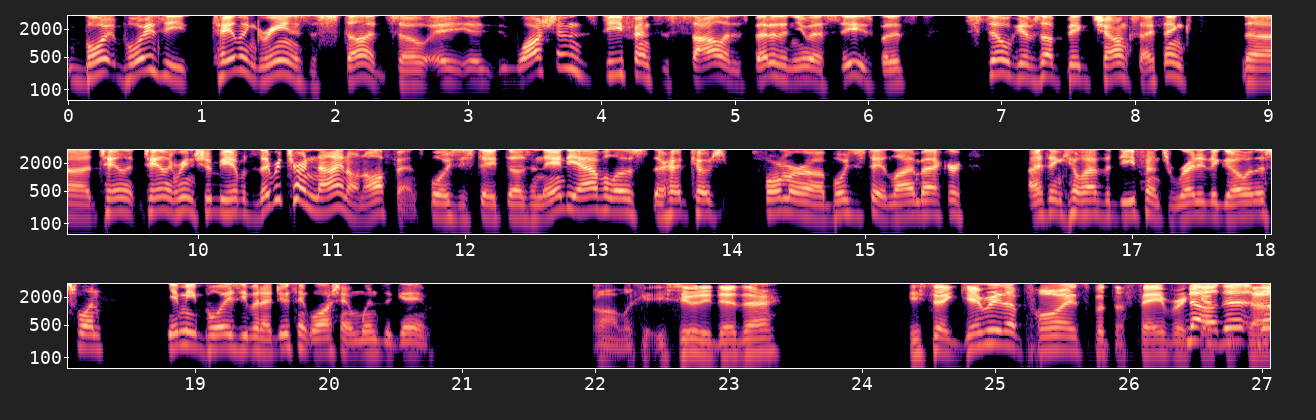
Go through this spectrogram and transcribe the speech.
Boy, Boise, Taylen Green is a stud. So uh, uh, Washington's defense is solid. It's better than USC's, but it's still gives up big chunks. I think the Taylen Taylen Green should be able to. They return nine on offense. Boise State does, and Andy Avalos, their head coach, former uh, Boise State linebacker, I think he'll have the defense ready to go in this one. Give me Boise, but I do think Washington wins the game. Oh, look at you! See what he did there? He said, "Give me the points, but the favorite No, gets the, it done the,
